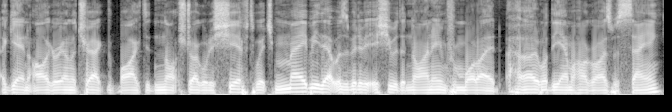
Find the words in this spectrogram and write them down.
again, I'll agree on the track. The bike did not struggle to shift, which maybe that was a bit of an issue with the 19 from what I had heard, what the Yamaha guys were saying.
